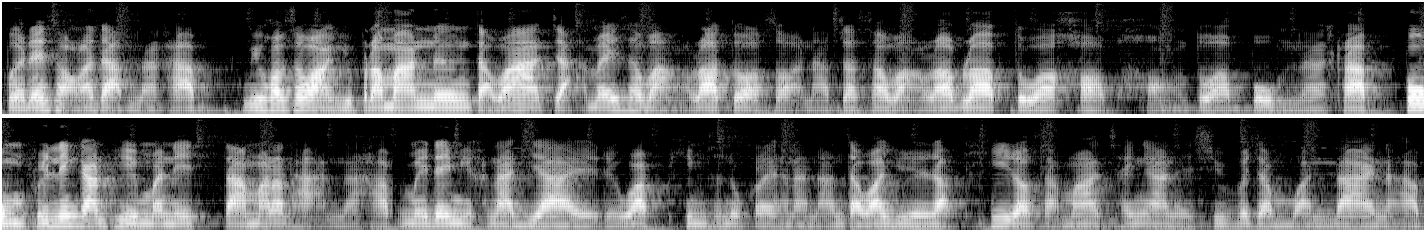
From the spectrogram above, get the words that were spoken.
เปิดได้ 2 ระดับนะครับ มีความสว่างอยู่ประมาณนึง แต่ว่าจะไม่สว่างรอบตัวอักษรนะครับ จะสว่างรอบๆตัวขอบของตัวปุ่มนะครับ ปุ่มฟิลลิ่งการพิมพ์อันนี้ตามมาตรฐานนะครับ ไม่ได้มีขนาดใหญ่หรือว่าพิมพ์สนุกอะไรขนาดนั้น แต่ว่าอยู่ในระดับที่เราสามารถใช้งานในชีวิตประจำวันได้นะครับ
